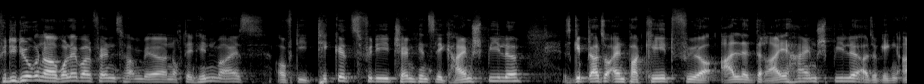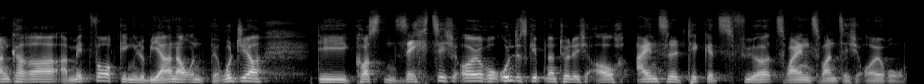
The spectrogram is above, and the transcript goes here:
Für die Dürener Volleyballfans haben wir noch den Hinweis auf die Tickets für die Champions League Heimspiele. Es gibt also ein Paket für alle drei Heimspiele, also gegen Ankara am Mittwoch, gegen Ljubljana und Perugia. Die kosten 60 Euro und es gibt natürlich auch Einzeltickets für 22 Euro.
